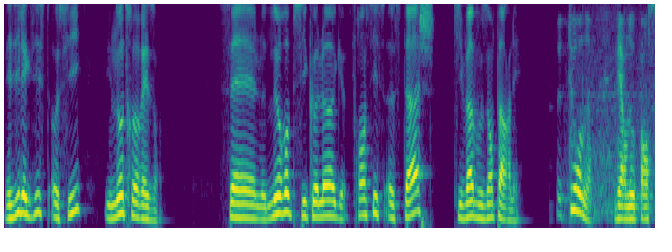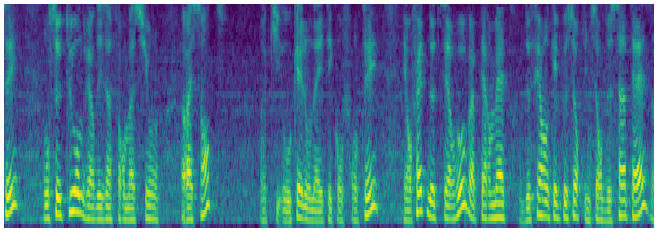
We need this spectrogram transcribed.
Mais il existe aussi une autre raison. C'est le neuropsychologue Francis Eustache qui va vous en parler. On se tourne vers nos pensées, on se tourne vers des informations récentes, qui, auxquelles on a été confronté. Et en fait, notre cerveau va permettre de faire en quelque sorte une sorte de synthèse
